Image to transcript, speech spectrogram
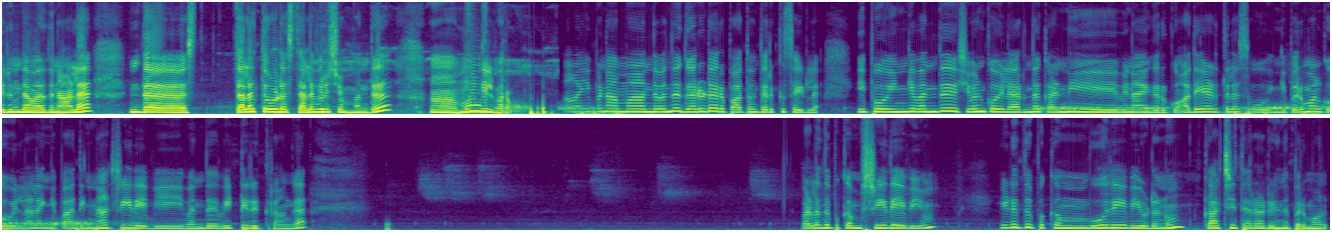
இருந்ததுனால இந்த ஸ்தலத்தோட ஸ்தலவிருச்சம் வந்து மூங்கில் மரம். இப்போ நாம் அந்த வந்து கருடரை பார்த்தோம் தெற்கு சைடில் இப்போது இங்கே வந்து சிவன் கோயிலாக இருந்தால் கன்னி விநாயகர் இருக்கும். அதே இடத்துல ஸோ இங்கே பெருமாள் கோவில்னால இங்கே பார்த்தீங்கன்னா ஸ்ரீதேவி வந்து விட்டிருக்கிறாங்க. வலது பக்கம் ஸ்ரீதேவியும் இடது பக்கம் பூதேவியுடனும் காட்சி தரார் இருந்த பெருமாள்.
